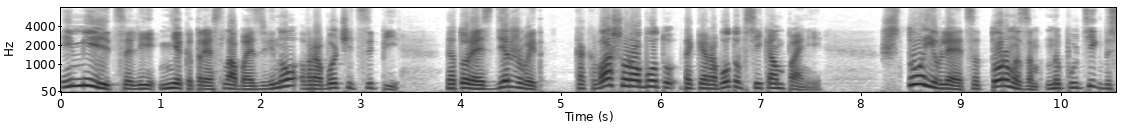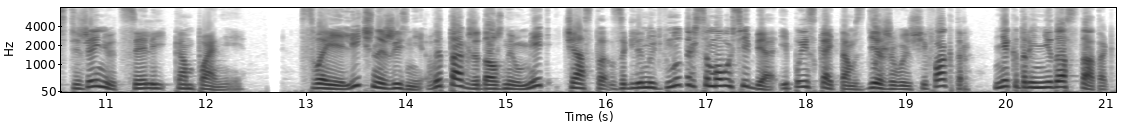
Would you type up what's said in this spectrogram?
имеется ли некоторое слабое звено в рабочей цепи, которое сдерживает как вашу работу, так и работу всей компании. Что является тормозом на пути к достижению целей компании? В своей личной жизни вы также должны уметь часто заглянуть внутрь самого себя и поискать там сдерживающий фактор, некоторый недостаток,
